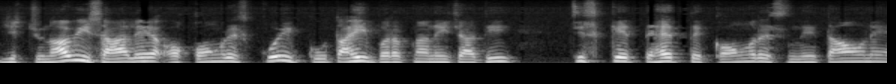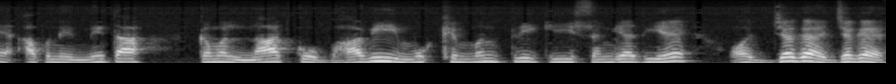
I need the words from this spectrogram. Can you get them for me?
ये चुनावी साल है और कांग्रेस कोई कोताही बरतना नहीं चाहती, जिसके तहत कांग्रेस नेताओं ने अपने नेता कमलनाथ को भावी मुख्यमंत्री की संज्ञा दी है और जगह जगह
